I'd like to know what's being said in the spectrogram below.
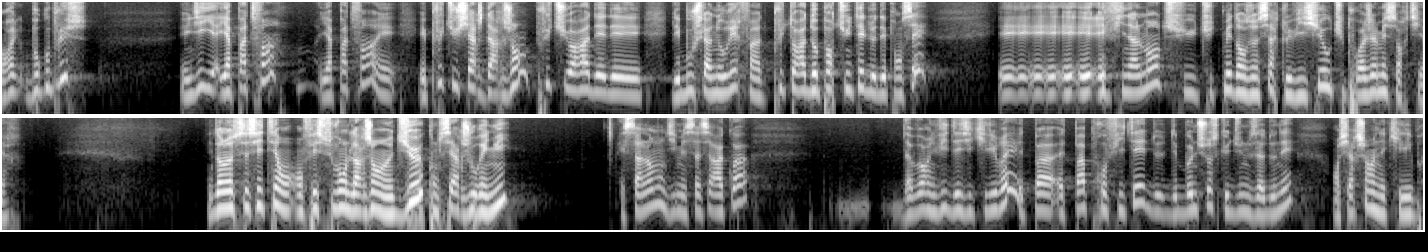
On il dit, il n'y a, pas de fin. Il n'y a pas de fin. Et, plus tu cherches d'argent, plus tu auras des, bouches à nourrir, enfin, plus tu auras d'opportunités de le dépenser. Et, finalement, tu, te mets dans un cercle vicieux où tu ne pourras jamais sortir. Dans notre société, on, fait souvent de l'argent à un Dieu qu'on sert jour et nuit. Et Salomon dit, mais ça sert à quoi? D'avoir une vie déséquilibrée et de ne pas, profiter des bonnes choses que Dieu nous a données en cherchant un équilibre.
